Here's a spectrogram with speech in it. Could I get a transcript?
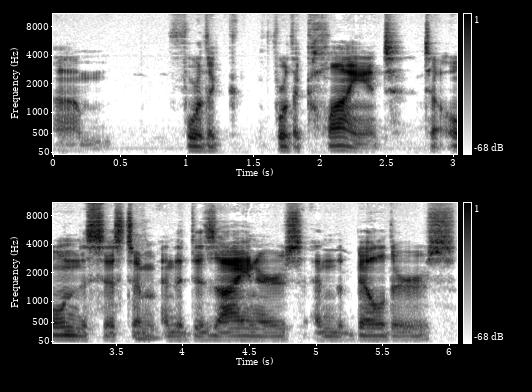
um, for the for the client to own the system and the designers and the builders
